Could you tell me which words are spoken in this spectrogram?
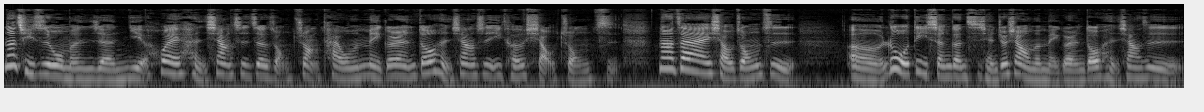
那其实我们人也会很像是这种状态，我们每个人都很像是一颗小种子。那在小种子呃落地生根之前，就像我们每个人都很像是。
